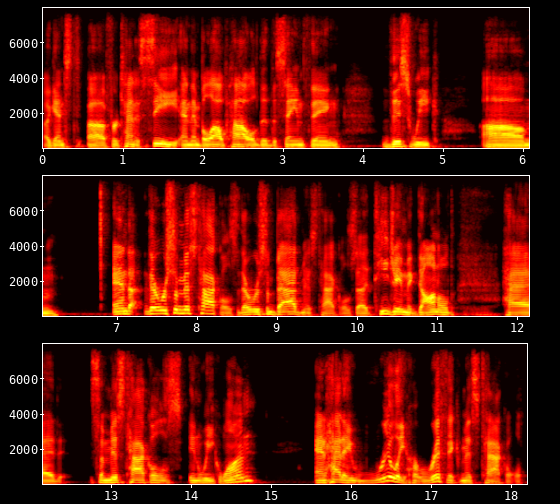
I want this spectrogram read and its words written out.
against uh, for Tennessee, and then Bilal Powell did the same thing this week. Um, and there were some missed tackles. There were some bad missed tackles. Uh, T.J. McDonald had some missed tackles in week one, and had a really horrific missed tackle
